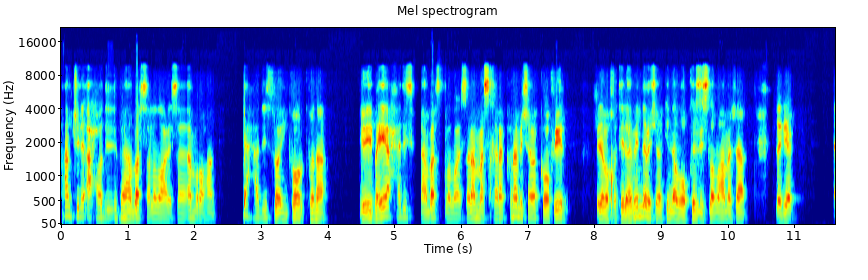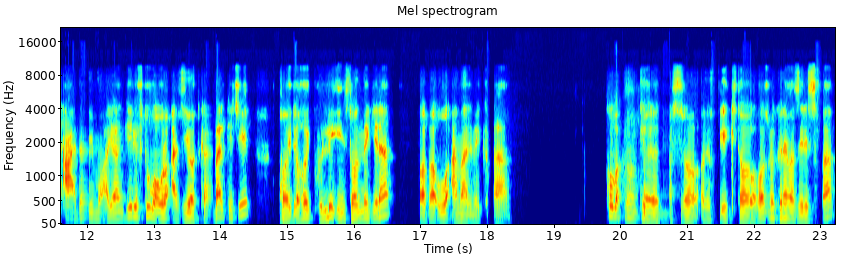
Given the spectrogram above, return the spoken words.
همچنین احادیث پیامبر صلی الله علیه و سلم را هم یه حدیث را انکار کنه یا به یه حدیث پیامبر صلی الله علیه و سلم مسخره کنه میشه کافر به خاطر همین نمیشه که نواقض اسلام همشه در یک عدد معین گرفت و او را اذیت کرد بلکه چی قاعده های کلی انسان می‌گیره و به او عمل می‌کنه خوب اکنون که درس را کتاب آغاز میکنیم از زیر صفحه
